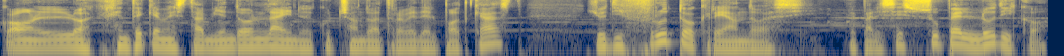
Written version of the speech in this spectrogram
con la gente que me está viendo online o escuchando a través del podcast, yo disfruto creando así. Me parece súper lúdico.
